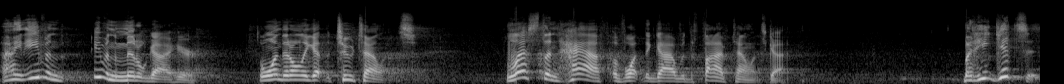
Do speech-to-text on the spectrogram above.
I mean, even, even the middle guy here, the one that only got the two talents, less than half of what the guy with the five talents got. But he gets it.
